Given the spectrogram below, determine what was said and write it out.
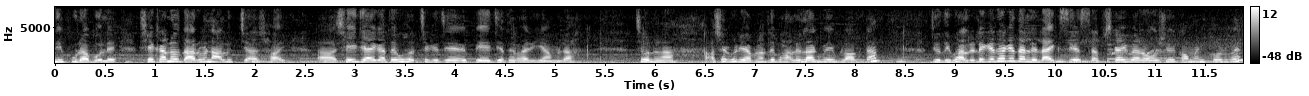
নিপুরা বলে। সেখানেও দারুণ আলুর চাষ হয়। সেই জায়গাতেও হচ্ছে যে পেয়ে যেতে পারি আমরা। চলো না, আশা করি আপনাদের ভালো লাগবে এই ব্লগটা যদি ভালো লেগে থাকে তাহলে লাইক শেয়ার সাবস্ক্রাইব আর অবশ্যই কমেন্ট করবেন।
